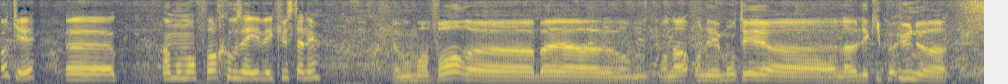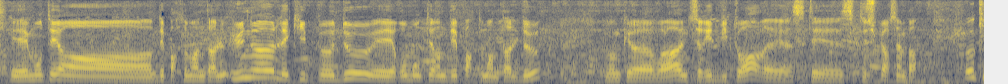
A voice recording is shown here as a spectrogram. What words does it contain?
Ok. un moment fort que vous avez vécu cette année? Un moment fort, euh, ben, euh, on, a, on est monté, euh, l'équipe 1 est montée en départemental 1, l'équipe 2 est remontée en départemental 2. Donc voilà, une série de victoires et c'était, super sympa. Ok.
